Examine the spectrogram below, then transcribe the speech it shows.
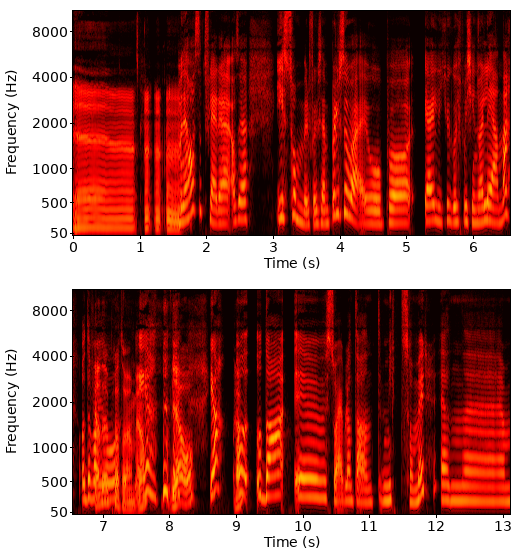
Uh, mm, mm. Men jeg har sett flere altså I sommer, for eksempel, så var jeg jo på Jeg liker jo gå på kino alene, og det var Ja, det jo prata vi om, ja. Ja, Jeg òg. ja, og, og da eh, så jeg blant annet Midtsommer, en eh,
